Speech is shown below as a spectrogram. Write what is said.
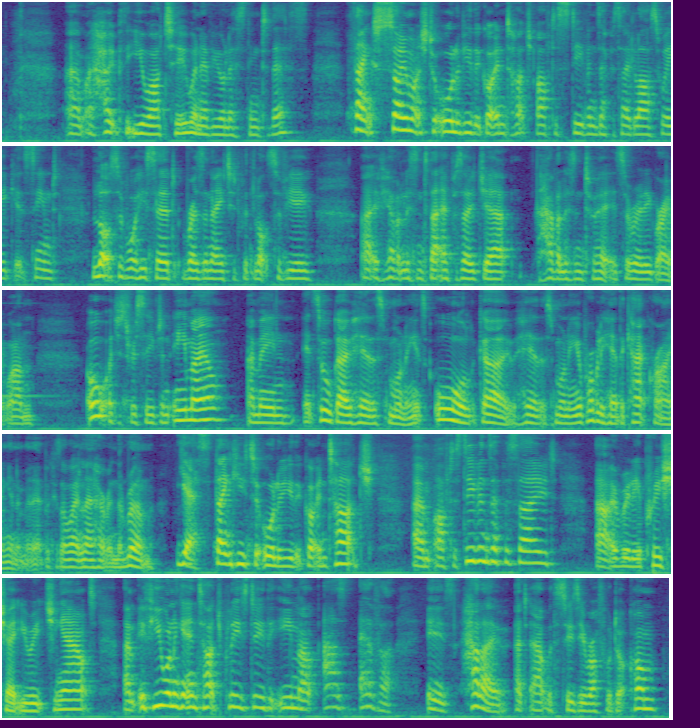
Um, I hope that you are too whenever you're listening to this. Thanks so much to all of you that got in touch after Stephen's episode last week. It seemed lots of what he said resonated with lots of you. Uh, if you haven't listened to that episode yet, have a listen to it. It's a really great one. Oh, I just received an email. I mean, it's all go here this morning. It's all go here this morning. You'll probably hear the cat crying in a minute because I won't let her in the room. Yes, thank you to all of you that got in touch um, after Stephen's episode. Uh, I really appreciate you reaching out. Um, if you want to get in touch, please do. The email, as ever, is hello at outwithsusieruffle.com.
